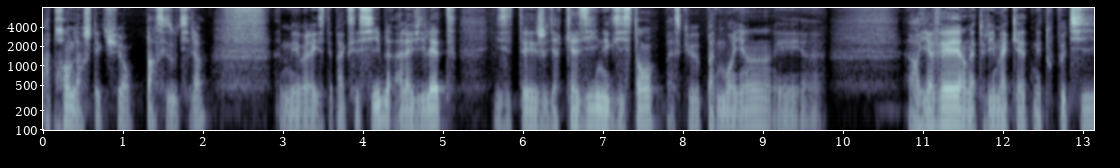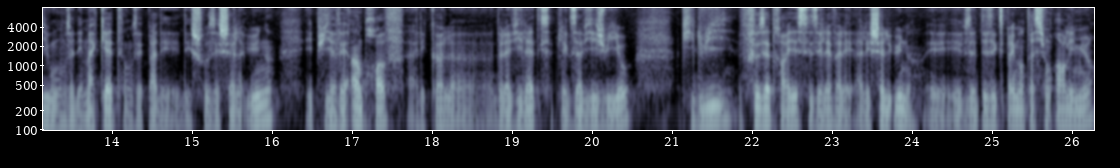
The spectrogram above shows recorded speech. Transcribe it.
apprendre l'architecture par ces outils-là. Mais voilà, ils n'étaient pas accessibles. À la Villette, ils étaient, je veux dire, quasi inexistants parce que pas de moyens et euh, alors il y avait un atelier maquette, mais tout petit, où on faisait des maquettes, on faisait pas des, choses échelle 1. Et puis il y avait un prof à l'école euh, de la Villette qui s'appelait Xavier Juillot, qui lui faisait travailler ses élèves à l'échelle 1 et, et, faisait des expérimentations hors les murs,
